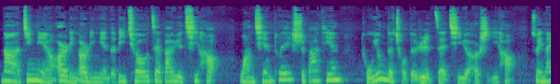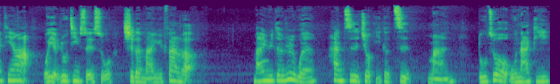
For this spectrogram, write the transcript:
那今年二零二零年的立秋在八月七号，往前推十八天，土用的丑的日在七月二十一号。所以那天啊，我也入境随俗吃了鳗鱼饭了。鳗鱼的日文汉字就一个字“鳗”，读作“うなぎ”。 ”。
